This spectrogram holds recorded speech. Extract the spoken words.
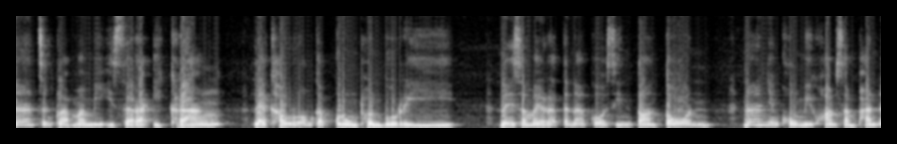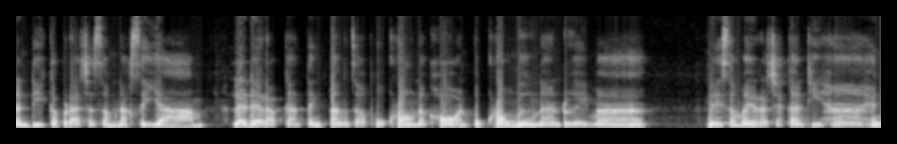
น่านจึงกลับมามีอิสระอีกครั้ง และเข้าร่วมกับกรุงธนบุรี ในสมัยรัตนโกสินทร์ตอนต้น น่านยังคงมีความสัมพันธ์อันดีกับราชสำนักสยาม และได้รับการแต่งตั้งเจ้าผู้ครองนครปกครองเมืองน่านเรื่อยมา ในสมัยรัชกาลที่ 5 แห่ง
